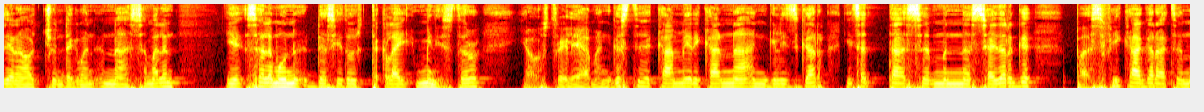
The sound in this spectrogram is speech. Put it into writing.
ዜናዎቹን ደግመን እናሰማለን። የሰለሞን ደሴቶች ጠቅላይ ሚኒስትር የአውስትሬሊያ መንግስት ከአሜሪካና እንግሊዝ ጋር የጸጥታ ስምምነት ሲያደርግ ፓሲፊክ ሀገራትን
